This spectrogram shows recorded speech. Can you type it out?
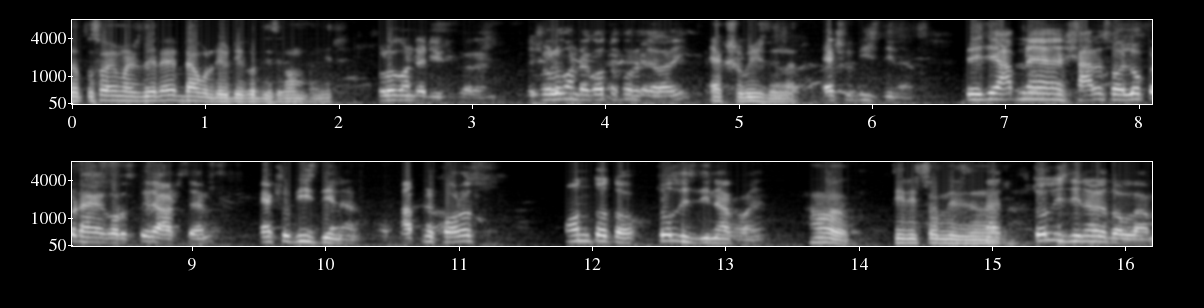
গত ছয় মাস ধরে ডাবল ডিউটি করতেছি কোম্পানির ষোলো ঘণ্টা ডিউটি করেন। ষোলো ঘণ্টা কত করে স্যালারি একশো বিশ দিন আর একশো বিশ দিনার। তো এই যে আপনি সাড়ে ছয় লক্ষ টাকা খরচ করে আসছেন একশো বিশ দিনার। আপনার খরচ অন্তত চল্লিশ দিনার হয়। হ্যাঁ তিরিশ চল্লিশ দিন আর চল্লিশ দিনারে ধরলাম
